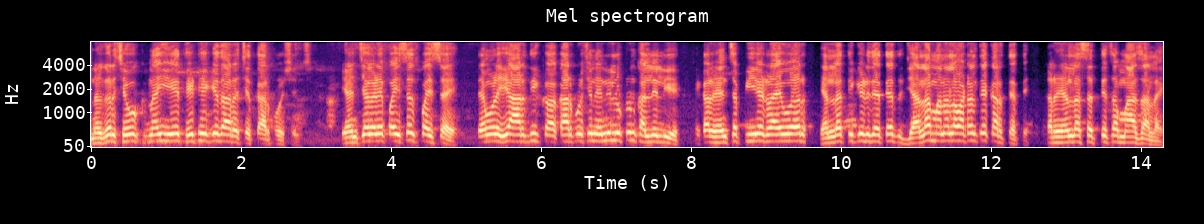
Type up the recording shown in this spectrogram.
नगरसेवक नाही आहेत हे ठेकेदारच आहेत कॉर्पोरेशनचे यांच्याकडे पैसाच पैसा आहे त्यामुळे ही अर्धी कॉर्पोरेशन यांनी लुटून खाल्लेली आहे. कारण ह्यांचा पी ए ड्रायव्हर यांना तिकीट देतात ज्याला मनाला वाटेल ते करतात ते. कारण यांना सत्तेचा माज आलाय.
